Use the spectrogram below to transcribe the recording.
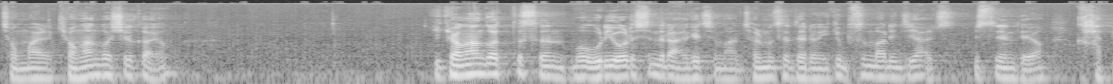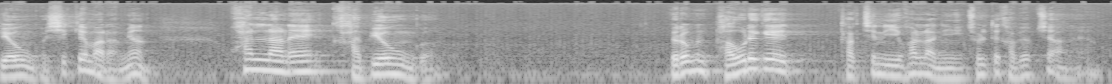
정말 경한 것일까요? 이 경한 것 뜻은 뭐 우리 어르신들은 알겠지만 젊은 세대는 이게 무슨 말인지 알 수 있는데요. 가벼운 것. 쉽게 말하면 환란에 가벼운 것. 여러분 바울에게 닥치는 이 환란이 절대 가볍지 않아요.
